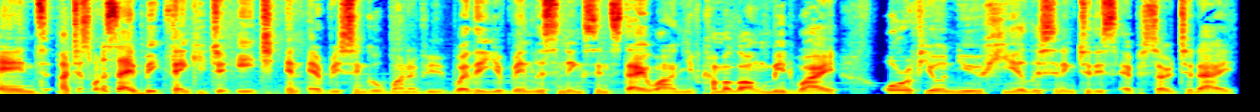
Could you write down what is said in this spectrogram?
And I just want to say a big thank you to each and every single one of you. Whether you've been listening since day one, you've come along midway, or if you're new here listening to this episode today,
